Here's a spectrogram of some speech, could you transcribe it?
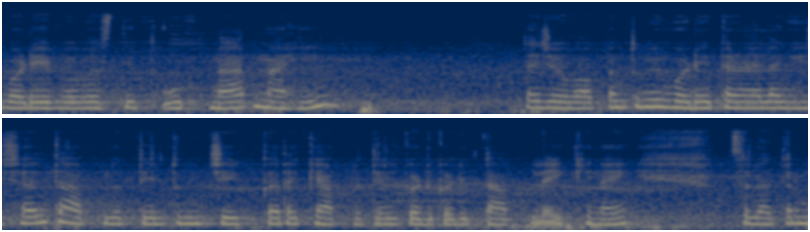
वडे व्यवस्थित उठणार नाही. तर जेव्हा पण तुम्ही वडे तळायला घेशाल तर आपलं तेल तुम्ही चेक करा की आपलं तेल कडकडीत तापलं आहे की नाही. चला तर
